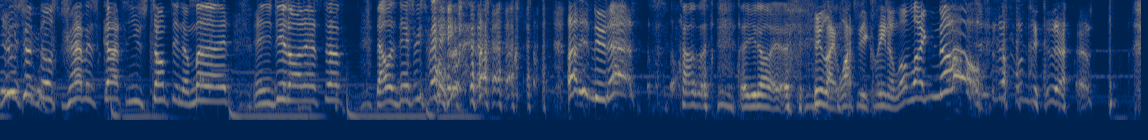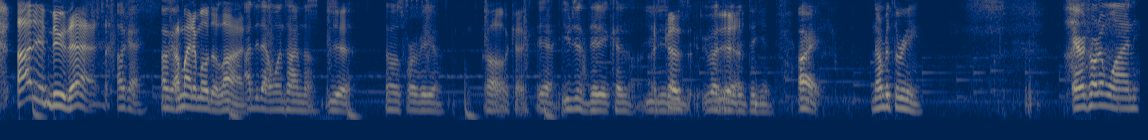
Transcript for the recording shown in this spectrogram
you took shoes. those Travis Scotts and you stumped in the mud and you did all that stuff. That was disrespect. I didn't do that. I was like, you know, He's like, watch me clean them. I'm like, no, don't do that. I didn't do that. okay, okay. I might have mowed the lawn. I did that one time though. yeah. That was for a video. Oh, okay. Yeah, you just did it because you you wasn't yeah. even thinking. All right, number three. Air Jordan One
